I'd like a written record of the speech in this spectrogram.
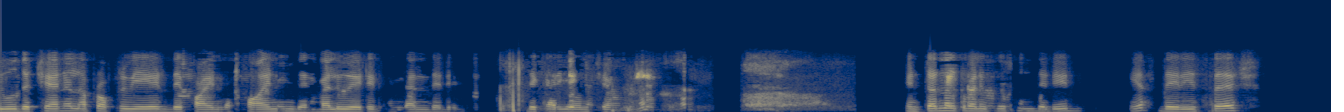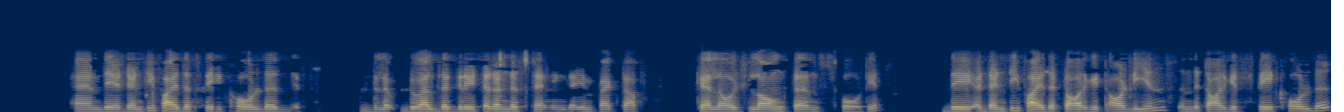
use the channel appropriate. They find the finding. They evaluate it and then they did they carry on check internal communication they did. Yes they research and they identify the stakeholders they de- develop the greater understanding the impact of Kellogg's long-term sport. Yeah? They identify the target audience and the target stakeholders,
